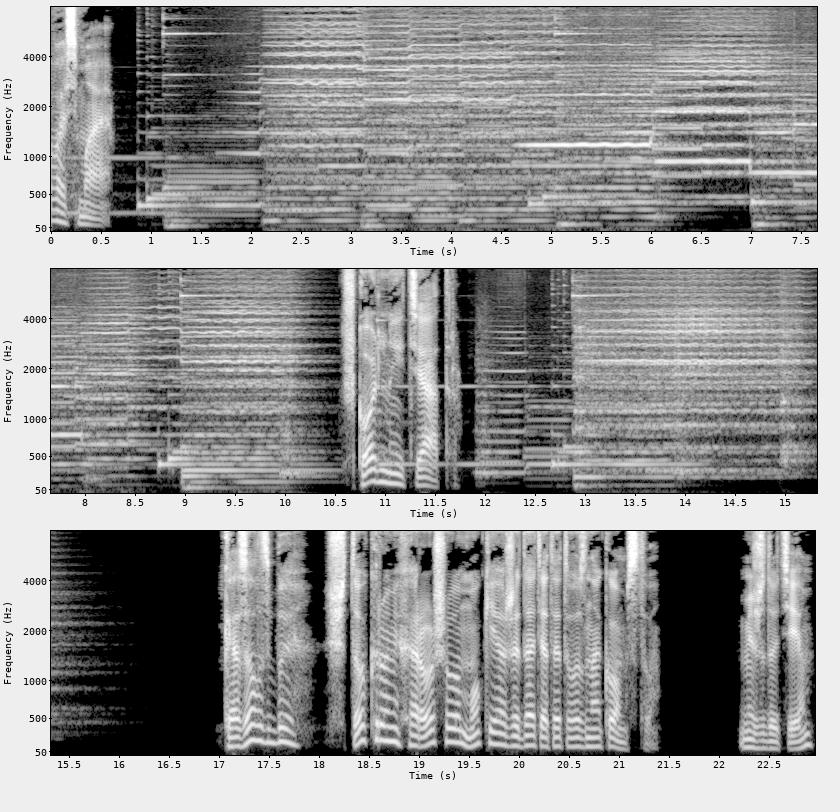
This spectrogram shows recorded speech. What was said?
восьмая Школьный театр Казалось бы, что кроме хорошего мог я ожидать от этого знакомства? Между тем,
